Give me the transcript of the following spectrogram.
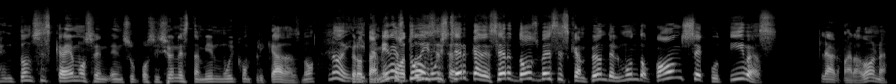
entonces caemos en, en, suposiciones también muy complicadas, ¿no? no y, Pero y también, también estuvo dices, muy cerca de ser dos veces campeón del mundo consecutivas. Claro. Maradona.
